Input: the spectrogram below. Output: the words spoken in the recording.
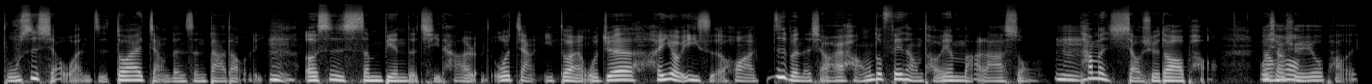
不是小丸子都在讲人生大道理，嗯，而是身边的其他人。我讲一段我觉得很有意思的话：日本的小孩好像都非常讨厌马拉松，嗯，他们小学都要跑。我小学也有跑诶、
